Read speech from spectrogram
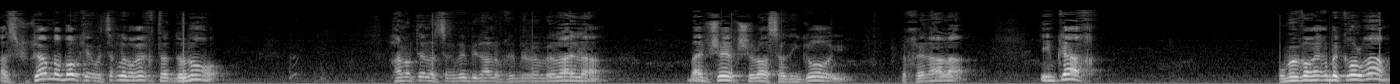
אז כשהוא קם בבוקר וצריך לברך את אדונו, הנותן לשכל בינה לבחין בינה בלילה, בהמשך שלא עשה ניגוי וכן הלאה. אם כך, הוא מברך בקול רם.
